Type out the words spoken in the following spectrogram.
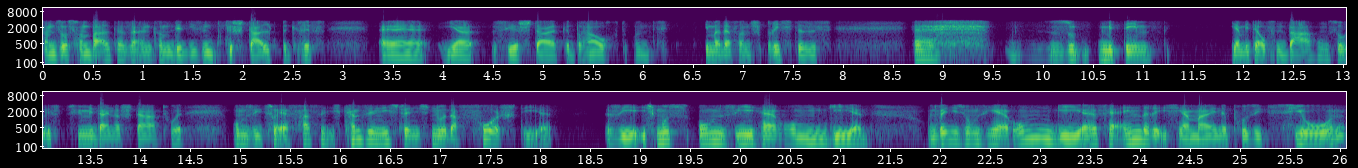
Hansos von Balthasar ankommen, der diesen Gestaltbegriff äh, ja sehr stark gebraucht und immer davon spricht, dass es äh, so mit dem ja mit der Offenbarung so ist wie mit einer Statue. Um sie zu erfassen, ich kann sie nicht, wenn ich nur davor stehe, sehe. Ich muss um sie herumgehen. Und wenn ich um sie herumgehe, verändere ich ja meine Position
